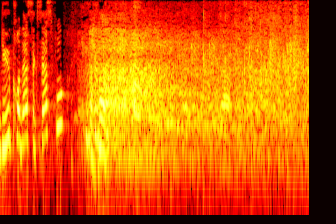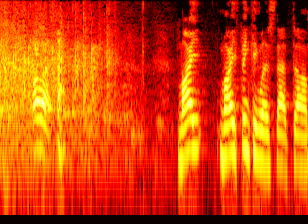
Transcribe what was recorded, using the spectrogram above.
Do you call that successful? All right. My my thinking was that uh,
